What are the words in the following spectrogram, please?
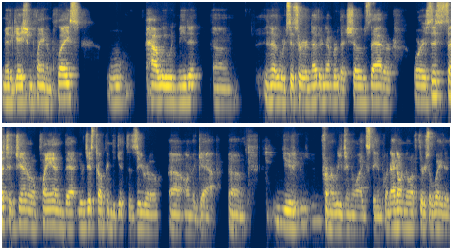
mitigation plan in place, how we would meet it? Um, in other words, is there another number that shows that or, or is this such a general plan that you're just hoping to get to zero uh, on the gap? Um, you, from a region-wide standpoint. I don't know if there's a way to,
